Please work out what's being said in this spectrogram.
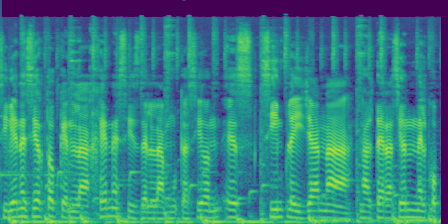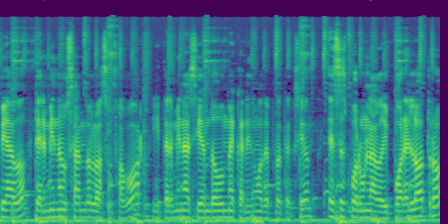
Si bien es cierto que en la génesis de la mutación es simple y llana alteración en el copiado, termina usándolo a su favor y termina siendo un mecanismo de protección. Ese es por un lado. Y por el otro,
